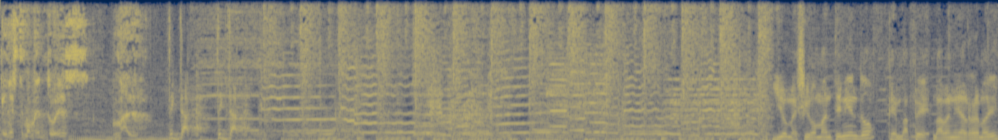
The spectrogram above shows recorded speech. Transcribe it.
en este momento es mal. Tic-tac, tic-tac. Yo me sigo manteniendo que Mbappé va a venir al Real Madrid.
